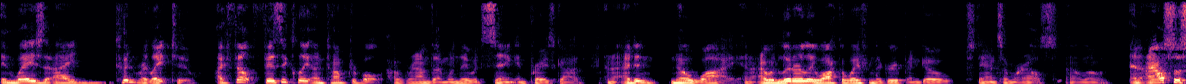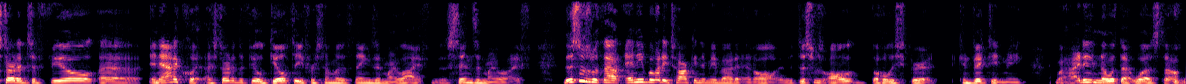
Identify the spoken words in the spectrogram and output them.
in ways that I couldn't relate to. I felt physically uncomfortable around them when they would sing and praise God. And I didn't know why. And I would literally walk away from the group and go stand somewhere else alone. And I also started to feel uh, inadequate. I started to feel guilty for some of the things in my life, the sins in my life. This was without anybody talking to me about it at all. It was, this was all the Holy Spirit convicting me. I didn't know what that was though.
